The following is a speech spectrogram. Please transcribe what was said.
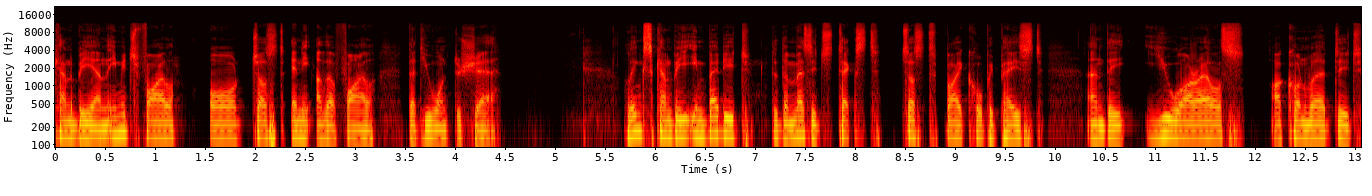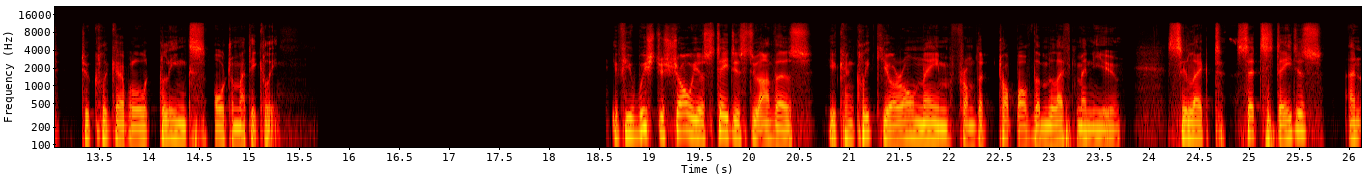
can be an image file or just any other file that you want to share. Links can be embedded to the message text just by copy paste and the URLs are converted to clickable links automatically. If you wish to show your status to others, you can click your own name from the top of the left menu. Select Set Status and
